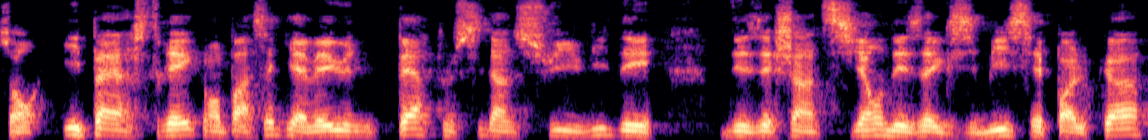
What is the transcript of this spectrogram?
sont hyper strictes. On pensait qu'il y avait eu une perte aussi dans le suivi des des échantillons, des exhibits. C'est pas le cas.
